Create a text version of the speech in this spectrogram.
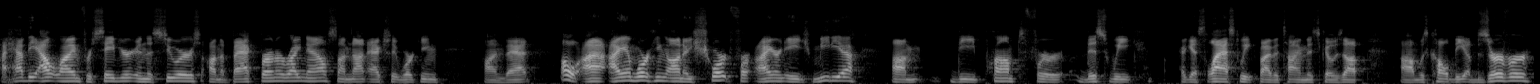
I have the outline for Savior in the Sewers on the back burner right now, so I'm not actually working on that. Oh, I, I, am working on a short for Iron Age Media. Um, the prompt for this week I guess last week by the time this goes up, um, was called The Observer,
